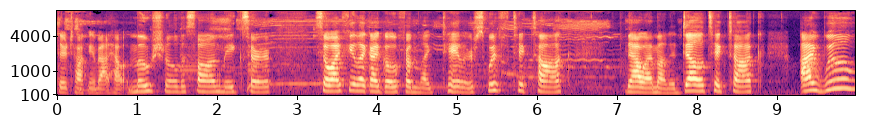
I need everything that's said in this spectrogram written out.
They're talking about how emotional the song makes her. So I feel like I go from like Taylor Swift TikTok, now I'm on Adele TikTok. I will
